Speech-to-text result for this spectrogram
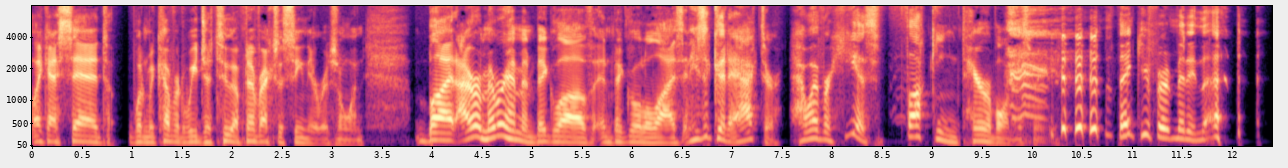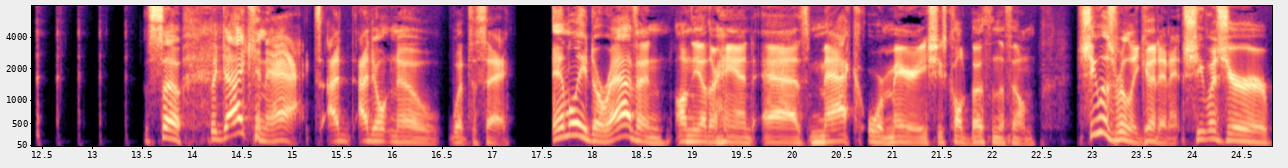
like I said when we covered Ouija 2, I've never actually seen the original one. But I remember him in Big Love and Big Little Lies, and he's a good actor. However, he is fucking terrible in this movie. Thank you for admitting that. so the guy can act. I, I don't know what to say. Emily de Ravin, on the other hand, as Mac or Mary, she's called both in the film. She was really good in it. She was your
